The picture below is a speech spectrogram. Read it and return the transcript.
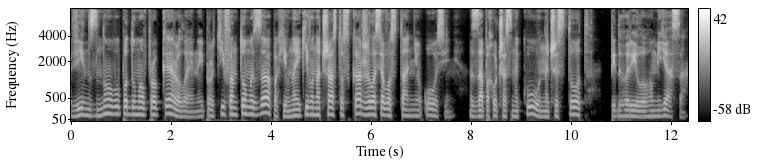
Він знову подумав про Керолайн і про ті фантоми запахів, на які вона часто скаржилася в останню осінь, запаху часнику, нечистот, підгорілого м'яса.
